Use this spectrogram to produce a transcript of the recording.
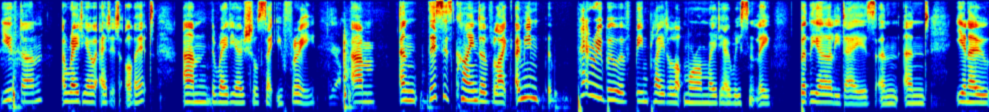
You've done a radio edit of it. Um, the radio shall set you free. Yeah. Um, and this is kind of like I mean, Pere Ubu have been played a lot more on radio recently, but the early days and and you know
